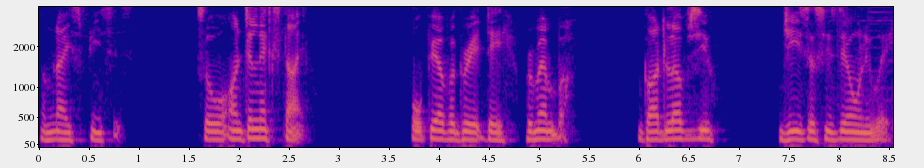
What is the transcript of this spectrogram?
some nice pieces. So until next time, hope you have a great day. Remember, God loves you. Jesus is the only way.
